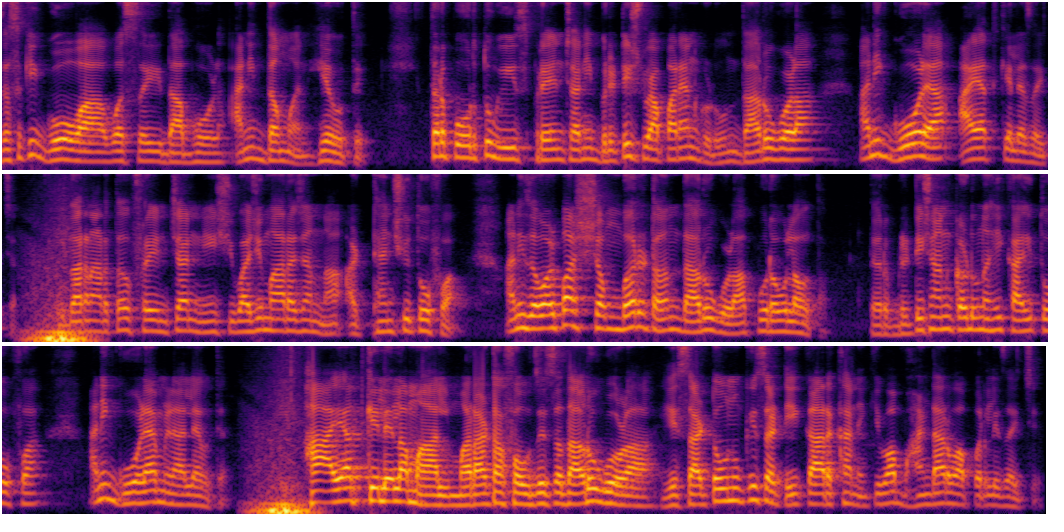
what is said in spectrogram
जसं की गोवा वसई दाभोळ आणि दमन हे होते. तर पोर्तुगीज फ्रेंच आणि ब्रिटिश व्यापाऱ्यांकडून दारुगोळा आणि गोळ्या आयात केल्या जायच्या. उदाहरणार्थ फ्रेंचांनी शिवाजी महाराजांना अठ्ठ्याऐंशी तोफा आणि जवळपास शंभर टन दारुगोळा पुरवला होता. तर ब्रिटिशांकडूनही काही तोफा आणि गोळ्या मिळाल्या होत्या. हा आयात केलेला माल मराठा फौजेचा दारुगोळा हे साठवणुकीसाठी कारखाने किंवा भांडार वापरले जायचे.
